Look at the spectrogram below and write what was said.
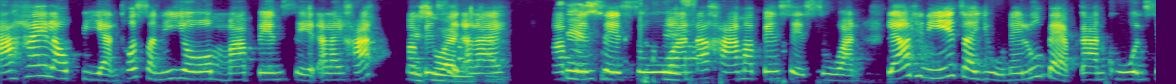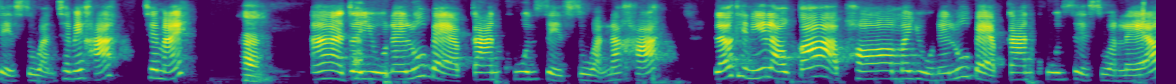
ะให้เราเปลี่ยนทศนิยมมาเป็นเศษอะไรคะมาเป็นเศษอะไร มาเป็นเศษส่วนนะคะ มาเป็นเศษส่วน แล้วทีนี้จะอยู่ในรูปแบบการคูณเศษส่วนใช่ไหมคะ ใช่ไหมค่ะอ่าจะอยู่ในรูปแบบการคูณเศษส่วนนะคะ แล้วทีนี้เราก็พอมาอยู่ในรูปแบบการคูณเศษส่วนแล้ว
